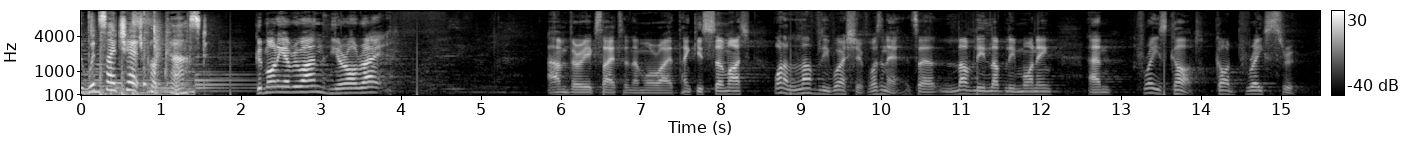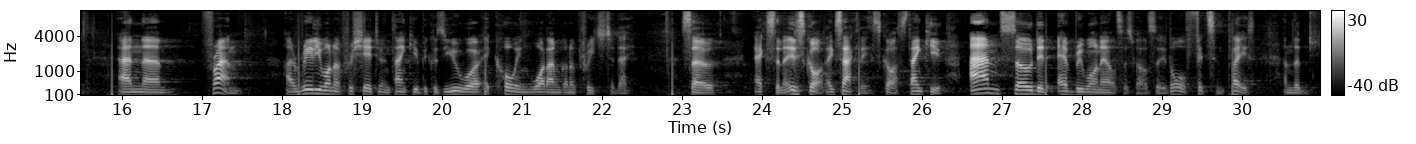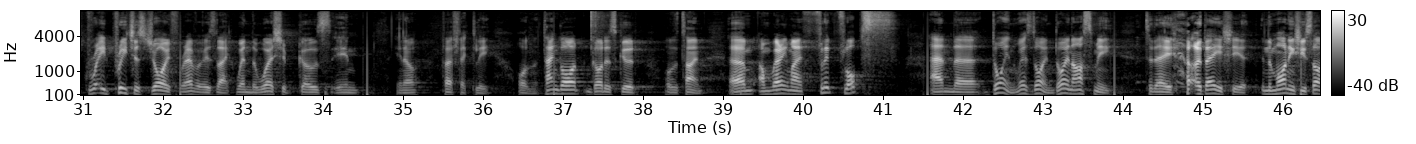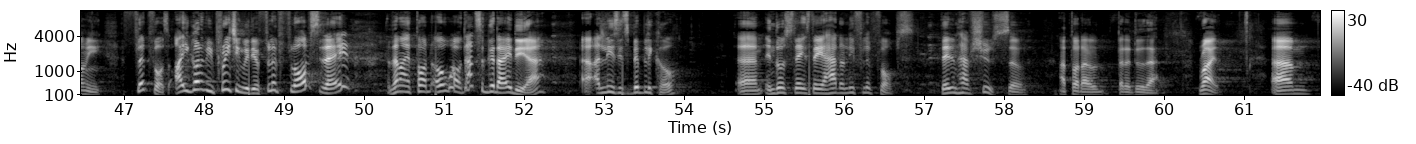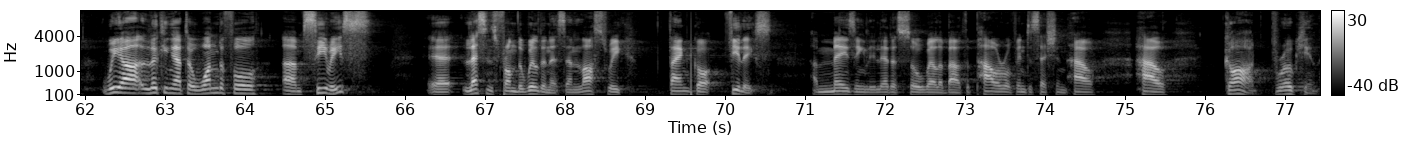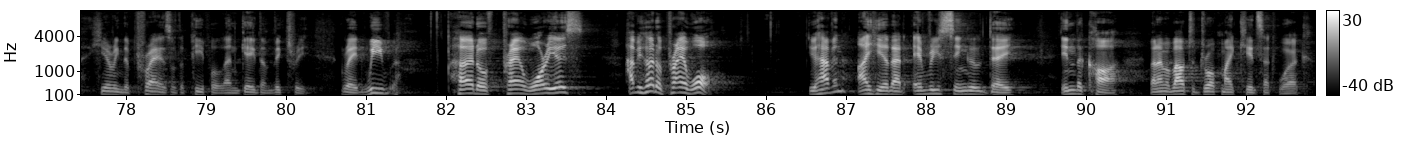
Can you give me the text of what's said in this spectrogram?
is a Woodside Church podcast. Good morning, everyone. You're all right? I'm very excited I'm all right. Thank you so much. What a lovely worship, wasn't it? It's a lovely, lovely morning. And praise God. God breaks through. And um, Fran, I really want to appreciate you and thank you because you were echoing what I'm going to preach today. So, excellent. It's God, exactly. It's God. Thank you. And so did everyone else as well. So it all fits in place. And the great preacher's joy forever is like when the worship goes in, you know, perfectly. All the Thank God, God is good all the time. Um, I'm wearing my flip flops, and uh, Doyne, where's Doyne? Doyne asked me today, oh, there she. is. In the morning, she saw me, flip flops. Are you going to be preaching with your flip flops today? And then I thought, oh, wow, that's a good idea. Uh, at least it's biblical. Um, in those days, they had only flip flops, they didn't have shoes, so I thought I would better do that. Right. Um, we are looking at a wonderful um, series, uh, Lessons from the Wilderness. And last week, thank God, Felix amazingly led us so well about the power of intercession, how, how God broke in, hearing the prayers of the people and gave them victory. Great. We've heard of prayer warriors. Have you heard of prayer war? You haven't? I hear that every single day in the car when I'm about to drop my kids at work.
